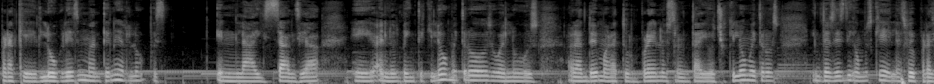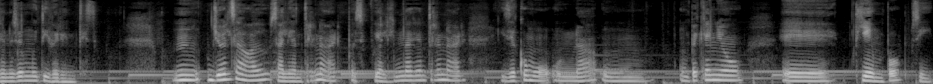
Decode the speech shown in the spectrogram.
para que logres mantenerlo, pues en la distancia, eh, en los 20 kilómetros o en los, hablando de maratón, por en los 38 kilómetros. Entonces digamos que las preparaciones son muy diferentes. Mm, yo el sábado salí a entrenar, pues fui al gimnasio a entrenar, hice como una, un, pequeño eh, tiempo, sí,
